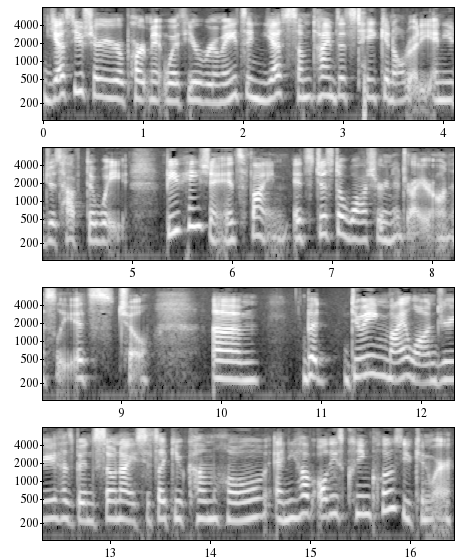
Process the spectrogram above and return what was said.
yes, you share your apartment with your roommates, and yes, sometimes it's taken already and you just have to wait. Be patient, it's fine. It's just a washer and a dryer, honestly. It's chill. Um, but doing my laundry has been so nice. It's like you come home and you have all these clean clothes you can wear.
